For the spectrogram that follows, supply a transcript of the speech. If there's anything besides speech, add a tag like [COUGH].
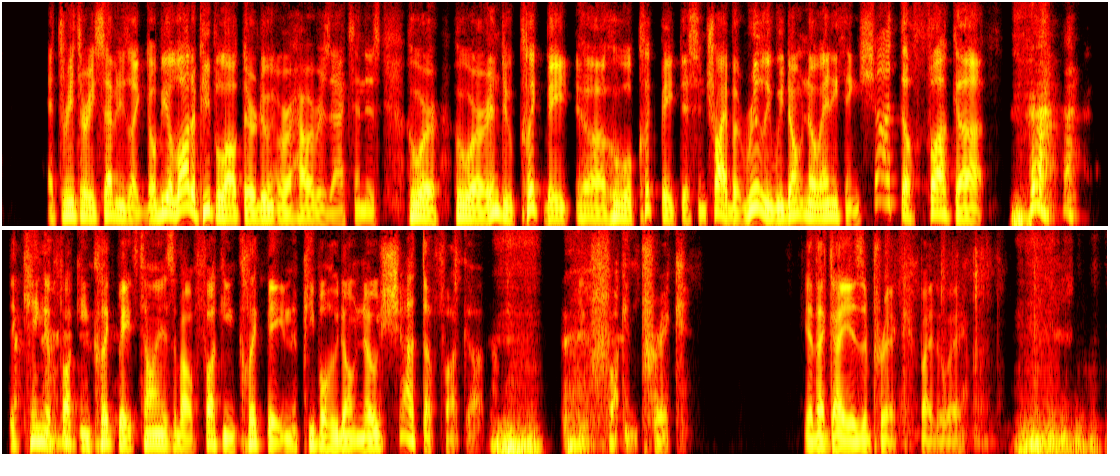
at 337 he's like there'll be a lot of people out there doing or however his accent is who are who are into clickbait uh, who will clickbait this and try but really we don't know anything. Shut the fuck up. [LAUGHS] The king of fucking clickbait's telling us about fucking clickbait and the people who don't know. Shut the fuck up. You fucking prick. Yeah that guy is a prick by the way.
